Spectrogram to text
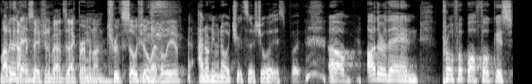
A lot other of than- conversation about Zach Berman on Truth Social, I believe. I don't even know what Truth Social is, but um, other than Pro Football Focus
